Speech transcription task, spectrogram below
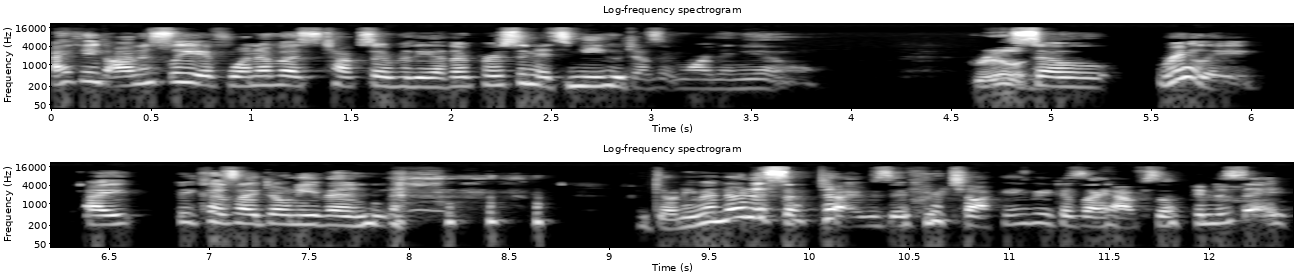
i think honestly if one of us talks over the other person it's me who does it more than you. Really? So really. I because I don't even I don't even notice sometimes if you're talking because I have something to say.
